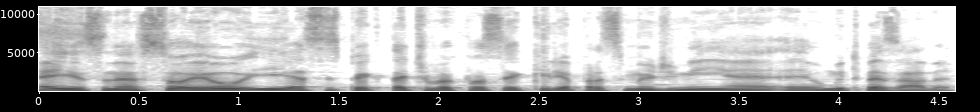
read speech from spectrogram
É isso, né? Sou eu e essa expectativa que você cria para cima de mim é, é muito pesada.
